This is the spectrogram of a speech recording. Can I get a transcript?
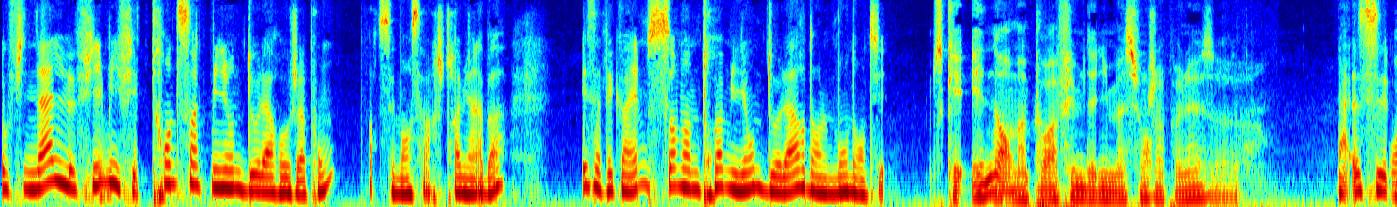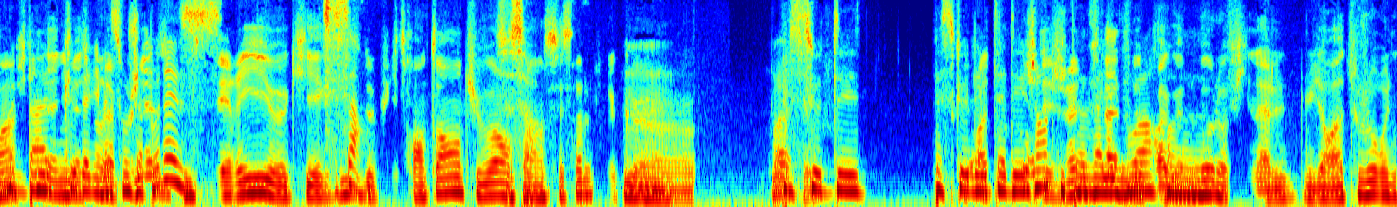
Au final, le film, il fait 35 millions de dollars au Japon. Forcément, ça marche très bien là-bas. Et ça fait quand même 123 millions de dollars dans le monde entier. Ce qui est énorme hein, pour un film d'animation japonaise. euh. Bah, c'est pas que d'animation Une japonaise. série euh, qui existe depuis 30 ans, tu vois, C'est enfin, ça. c'est ça le truc. Mm. euh, Ouais, parce que parce que t'as des gens qui peuvent aller voir. Dragon euh, Ball au final. Il y aura toujours une.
